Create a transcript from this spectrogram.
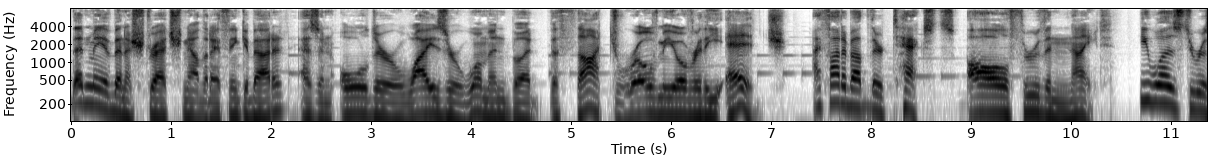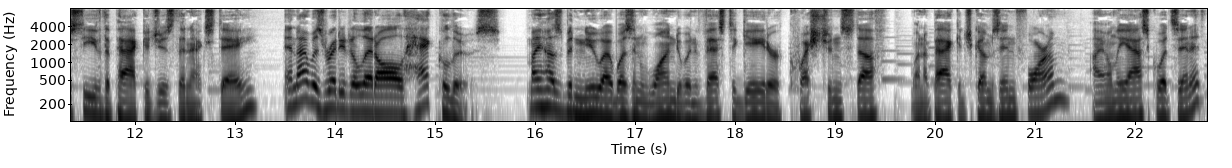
That may have been a stretch now that I think about it, as an older, wiser woman, but the thought drove me over the edge. I thought about their texts all through the night. He was to receive the packages the next day, and I was ready to let all heck loose. My husband knew I wasn't one to investigate or question stuff. When a package comes in for him, I only ask what's in it,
